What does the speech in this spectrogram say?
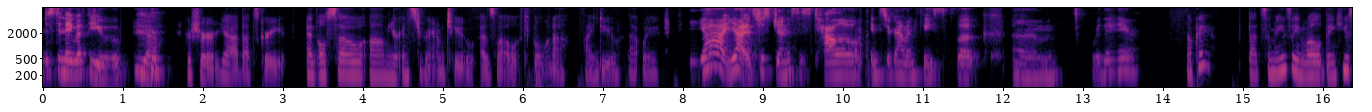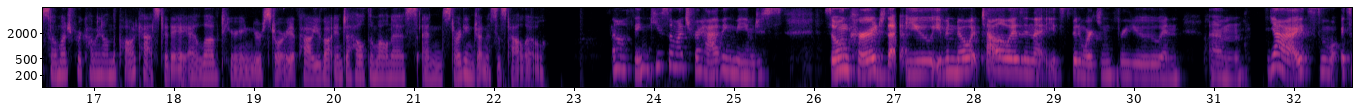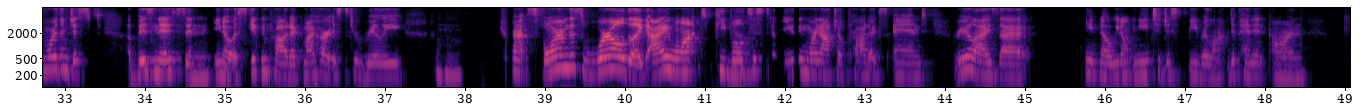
just to name a few. yeah for sure yeah that's great and also um your instagram too as well if people want to find you that way Yeah, yeah, it's just Genesis Tallow, Instagram and Facebook. Um, we're there. okay that's amazing well thank you so much for coming on the podcast today i loved hearing your story of how you got into health and wellness and starting genesis tallow Oh, thank you so much for having me. I'm just so encouraged that you even know what tallow is and that it's been working for you. And um, yeah, it's mo- it's more than just a business and you know a skin product. My heart is to really Mhm. Transform this world. Like I want people Yeah. to start using more natural products and realize that you know we don't need to just be rely- dependent on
